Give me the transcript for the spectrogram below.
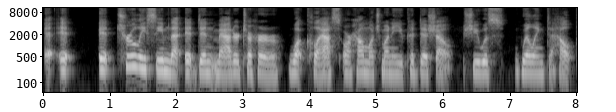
it it truly seemed that it didn't matter to her what class or how much money you could dish out. She was willing to help.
